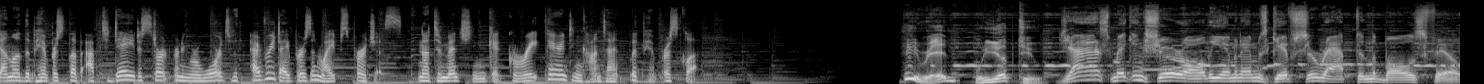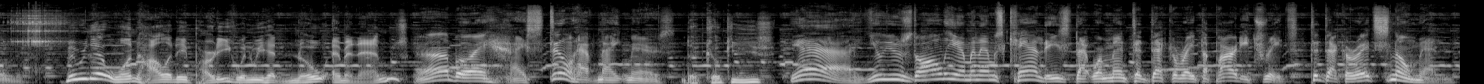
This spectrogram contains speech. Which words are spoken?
Download the Pampers Club app today to start earning rewards with every diapers and wipes purchase. Not to mention, get great parenting content with Pampers Club. Hey, Red, what are you up to? Just making sure all the M&M's gifts are wrapped and the ball's filled. Remember that one holiday party when we had no M&Ms? Oh boy, I still have nightmares. The cookies? Yeah, you used all the M&M's candies that were meant to decorate the party treats to decorate snowmen.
